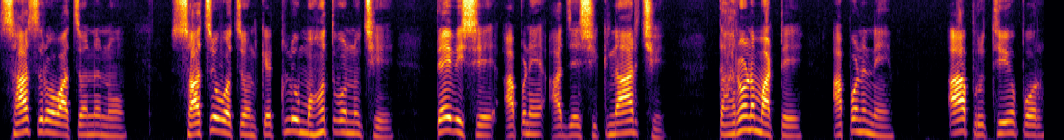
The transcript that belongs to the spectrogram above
શાસ્ત્ર વાચનનું સાચું વચન કેટલું મહત્ત્વનું છે તે વિશે આપણે આજે શીખનાર છે. તારણ માટે આપણને આ પૃથ્વી પર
